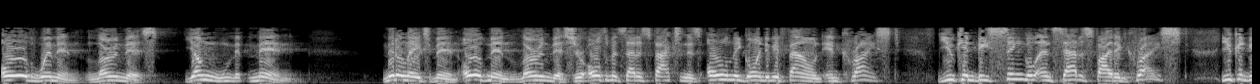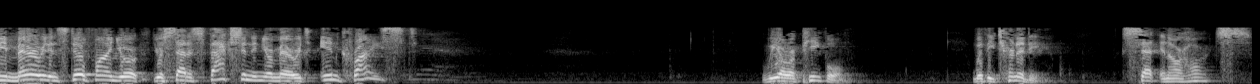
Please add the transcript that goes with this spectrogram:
Old women, learn this. Young men, middle-aged men, old men, learn this. Your ultimate satisfaction is only going to be found in Christ. You can be single and satisfied in Christ. You can be married and still find your, your satisfaction in your marriage in Christ. We are a people with eternity set in our hearts.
